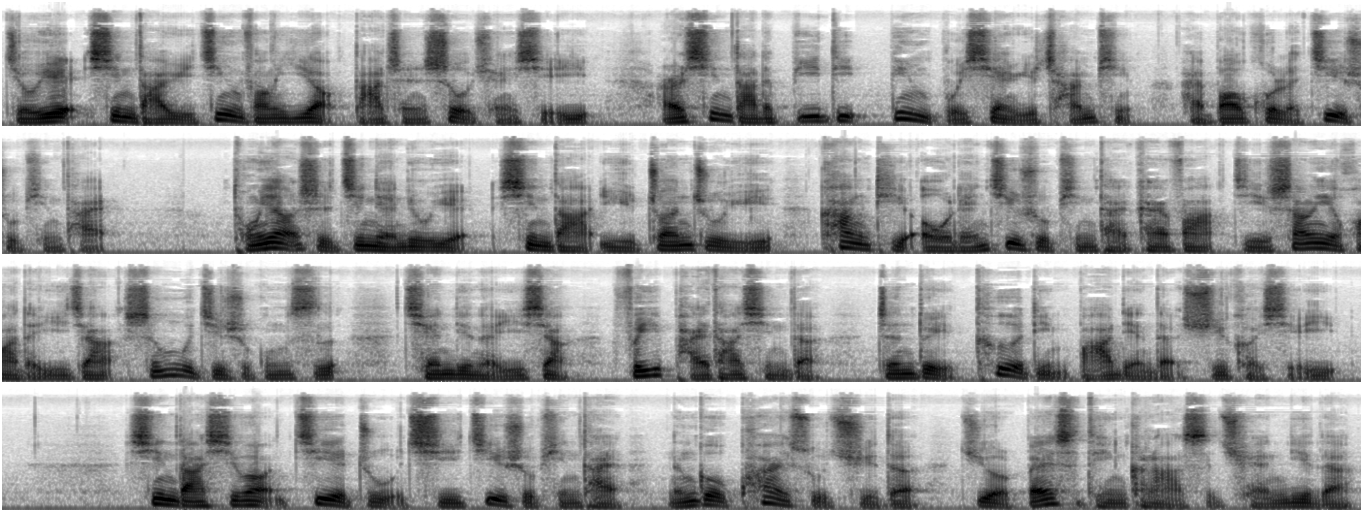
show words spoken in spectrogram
九月，信达与晋方医药达成授权协议，而信达的 BD 并不限于产品，还包括了技术平台。同样是今年六月，信达与专注于抗体偶联技术平台开发及商业化的一家生物技术公司签订了一项非排他性的针对特定靶点的许可协议。信达希望借助其技术平台，能够快速取得具有 Best in Class 权利的。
